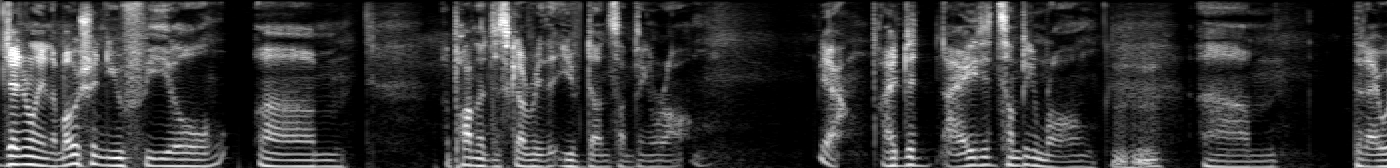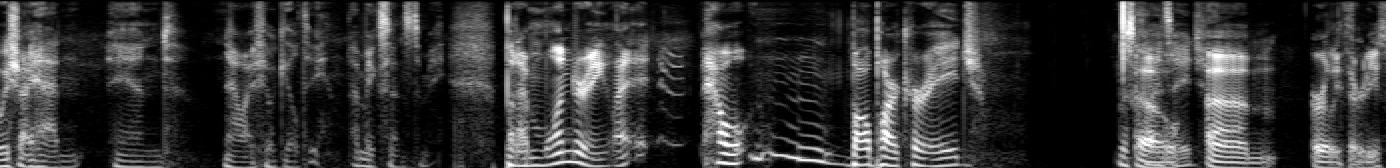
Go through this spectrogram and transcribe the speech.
generally an emotion you feel um, upon the discovery that you've done something wrong. Yeah, I did. I did something wrong Mm-hmm. um, that I wish I hadn't, and now I feel guilty. That makes sense to me. But I'm wondering, like, how mm, ballpark her age? This client's Oh, age. um, early 30s.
